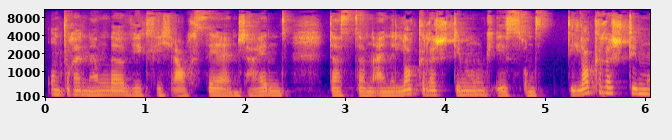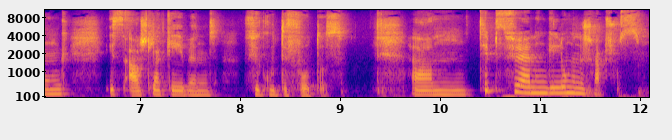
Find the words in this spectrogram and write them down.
untereinander wirklich auch sehr entscheidend, dass dann eine lockere Stimmung ist. Und die lockere Stimmung ist ausschlaggebend für gute Fotos. Ähm, Tipps für einen gelungenen Schnappschuss.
